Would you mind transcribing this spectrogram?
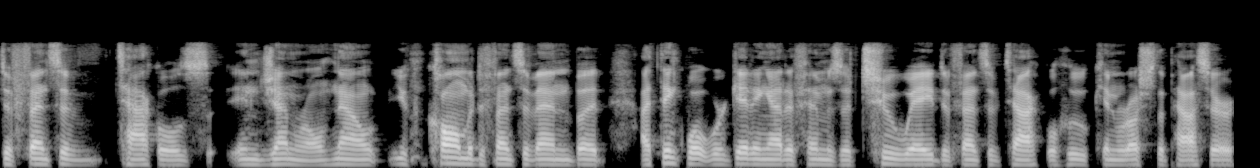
defensive tackles in general. Now, you can call him a defensive end, but I think what we're getting out of him is a two way defensive tackle who can rush the passer.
